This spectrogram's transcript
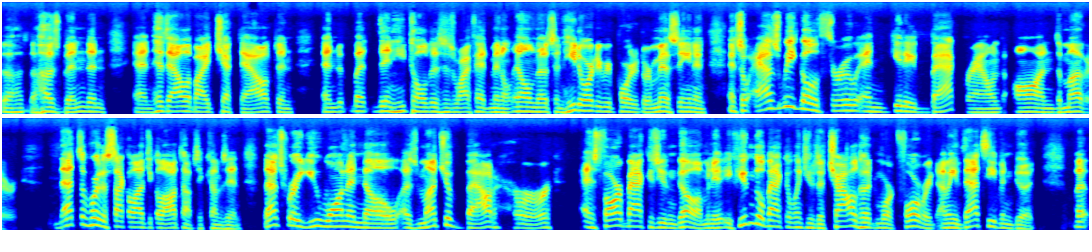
the the husband, and and his alibi checked out, and and but then he told us his wife had mental illness, and he'd already reported her missing, and and so as we go through and get a background on the mother, that's where the psychological autopsy comes in. That's where you want to know as much about her as far back as you can go. I mean, if you can go back to when she was a childhood and work forward, I mean, that's even good. But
